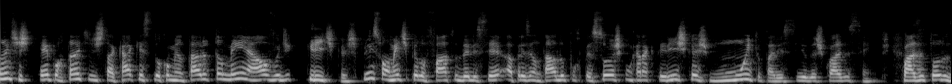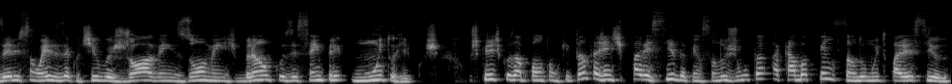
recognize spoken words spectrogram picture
Antes, é importante destacar que esse documentário também é alvo de críticas, principalmente pelo fato dele ser apresentado por pessoas com características muito parecidas quase sempre. Quase todos eles são ex-executivos jovens, homens, brancos e sempre muito ricos os críticos apontam que tanta gente parecida pensando junta acaba pensando muito parecido.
